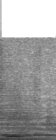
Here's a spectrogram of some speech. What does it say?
Oh.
